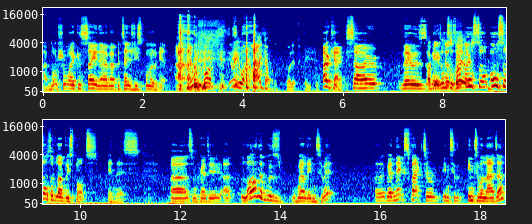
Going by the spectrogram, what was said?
I'm not sure what I can say now about potentially spoiling it. do what you want. Do what you want. I don't want to spoil it for people. Okay, so there was I Okay, mean, there's all, sorts of, all, spoilers. sort, all sorts of lovely spots in this. Uh, some creative. Uh, Lana was well into it. Uh, we had Next Factor into the, into a ladder,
